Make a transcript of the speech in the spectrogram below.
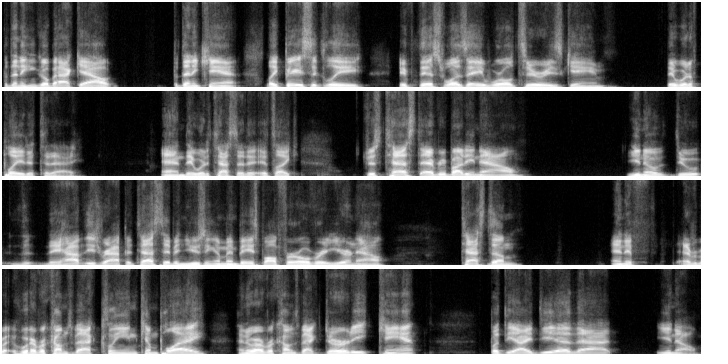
but then he can go back out, but then he can't. Like, basically, if this was a World Series game, they would have played it today and they would have tested it. It's like, just test everybody now. You know, do th- they have these rapid tests? They've been using them in baseball for over a year now. Test them, and if everybody whoever comes back clean can play and whoever comes back dirty can't. But the idea that, you know,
